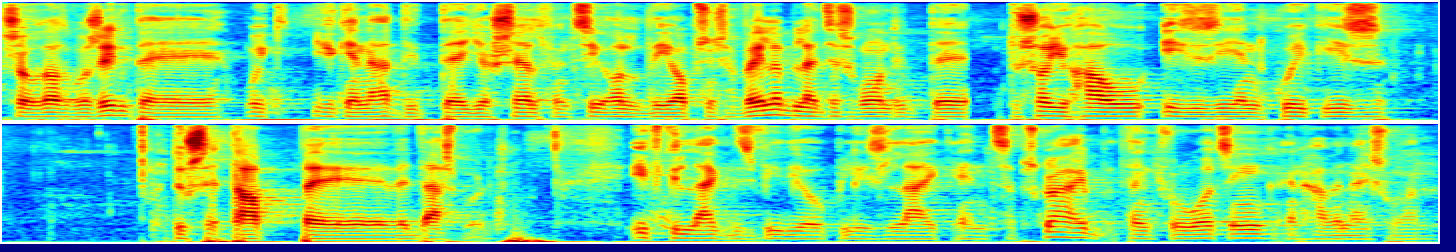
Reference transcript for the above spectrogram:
So that was it. Uh, we, you can add it uh, yourself and see all the options available. I just wanted to show you how easy and quick is to set up uh, the dashboard. If you like this video please like and subscribe. Thank you for watching and have a nice one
